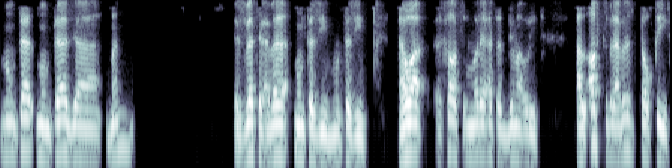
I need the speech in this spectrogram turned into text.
ممتاز, ممتاز يا من؟ إثبات العبادة ممتازين ممتازين. هو خلاص أم ماريا أتت بما أريد. الأصل في العبادة التوقيف.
